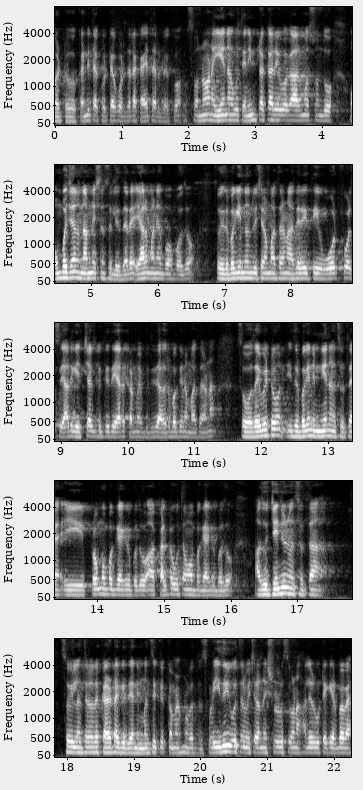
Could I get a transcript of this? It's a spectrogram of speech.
ಬಟ್ ಖಂಡಿತ ಕೊಟ್ಟೆ ಕೊಡ್ತಾರೆ, ಕಾಯ್ತಾ ಇರಬೇಕು. ಸೊ ನೋಡೋಣ, ಏನಾಗುತ್ತೆ? ನಿಮ್ಮ ಪ್ರಕಾರ ಇವಾಗ ಆಲ್ಮೋಸ್ಟ್ ಒಂದು ಒಂಬತ್ತು ಜನ ನಾಮಿನೇಷನ್ಸ್ ಅಲ್ಲಿ ಇದ್ದಾರೆ. ಯಾರ ಮನೆಗೆ ಹೋಗ್ಬೋದು? ಸೊ ಇದ್ರ ಬಗ್ಗೆ ಇನ್ನೊಂದು ವಿಚಾರ ಮಾತಾಡೋಣ. ಅದೇ ರೀತಿ ವೋಟ್ ಫೋರ್ಸ್ ಯಾರಿಗೆ ಹೆಚ್ಚಾಗಿ ಬಿದ್ದಿದೆ, ಯಾರು ಕಡಿಮೆ ಬಿದ್ದಿದೆ, ಅದ್ರ ಬಗ್ಗೆ ಮಾತಾಡೋಣ. ಸೊ ದಯವಿಟ್ಟು ಇದ್ರ ಬಗ್ಗೆ ನಿಮ್ಗೆ ಏನು ಅನ್ಸುತ್ತೆ? ಈ ಪ್ರೋಮೋ ಬಗ್ಗೆ ಆಗಿರ್ಬೋದು, ಆ ಕಲ್ಪೆ ಉತ್ತಮ ಬಗ್ಗೆ ಆಗಿರ್ಬೋದು, ಅದು ಜೆನ್ಯೂನ್ ಅನ್ಸುತ್ತಾ? ಸೊ ಇಲ್ಲ ಅಂತ ಹೇಳಿದ್ರೆ ಕರೆಕ್ಟ್ ಆಗಿದೆ ನಿಮ್ಮ ಮನಸ್ಸಿಗೆ ಕಮೆಂಟ್ ಮಾಡೋದು ತಿಳಿಸ್ಕೊಡಿ ಇದು ಇವತ್ತಿನ ವಿಚಾರ. ನೆಕ್ಸ್ಟ್ ಸಿಗೋಣ. ಅಲ್ಲಿ ಟೇಕ್ ಇರ್ಬೇ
